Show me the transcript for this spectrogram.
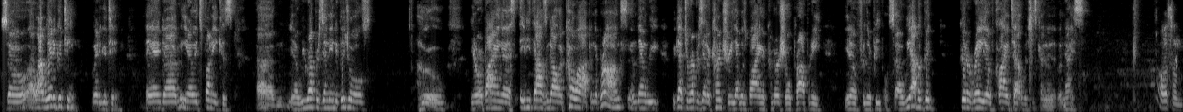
So uh, we had a good team. We had a good team, and um, you know it's funny because um, you know, we represent individuals who, you know, are buying a eighty thousand dollar co-op in the Bronx, and then we we got to represent a country that was buying a commercial property, you know, for their people. So we have a good good array of clientele, which is kind of nice. Awesome.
